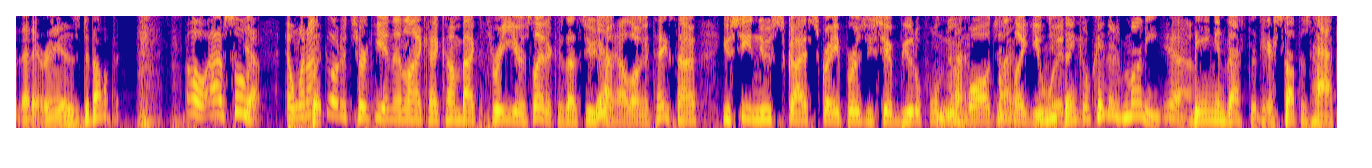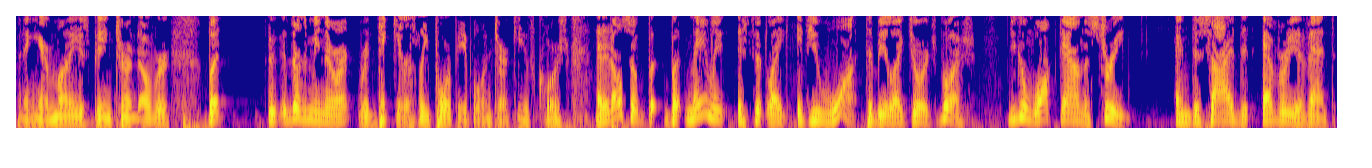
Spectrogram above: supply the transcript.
that area is developing. Oh, absolutely. Yeah, and when I go to Turkey and then like I come back three years later because that's usually Yeah. how long it takes now, you see new skyscrapers, you see a beautiful new Right, mall, just right. like you And would. You think, okay, there's money Yeah. being invested here. Stuff is happening here. Money is being turned over. But it doesn't mean there aren't ridiculously poor people in Turkey, of course. And it also, but, but mainly, is that like if you want to be like George Bush, you can walk down the street and decide that every event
